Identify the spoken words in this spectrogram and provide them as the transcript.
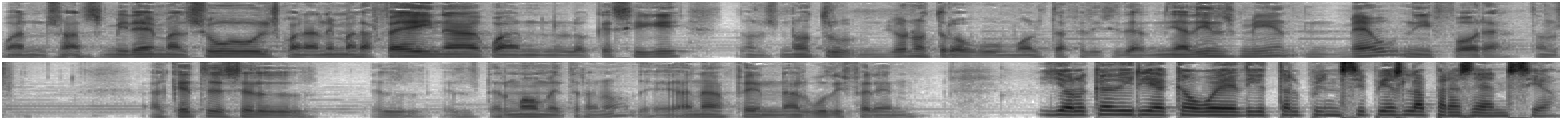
quan ens mirem als ulls, quan anem a la feina, quan el que sigui, doncs no, jo no trobo molta felicitat, ni a dins mi, meu ni fora. Doncs aquest és el, el, el termòmetre, no?, d'anar fent alguna diferent. Jo el que diria que ho he dit al principi és la presència,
